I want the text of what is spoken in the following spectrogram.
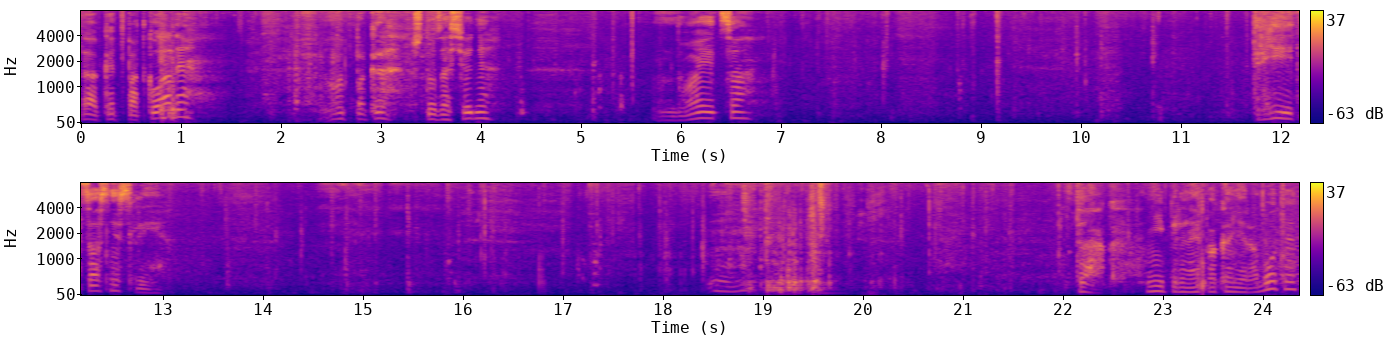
Так, это подклады. Вот пока что за сегодня. Два яйца. Три яйца снесли. Так, ниппельная пока не работает.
